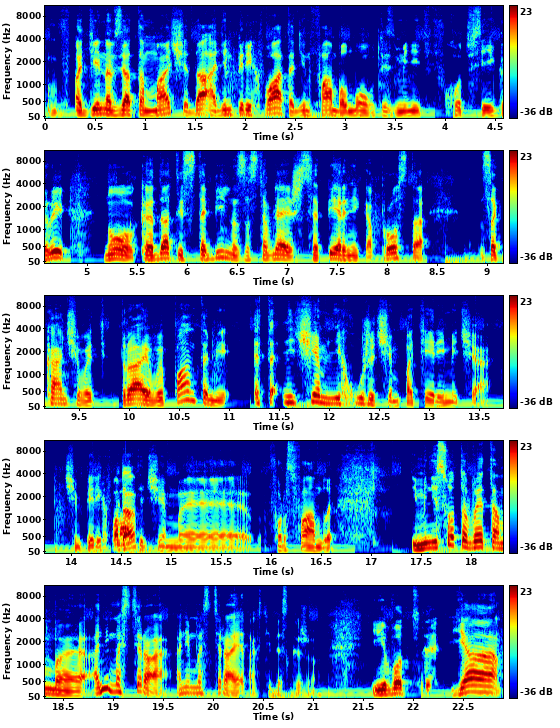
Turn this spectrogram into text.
в отдельно взятом матче, да, один перехват, один фамбл могут изменить ход всей игры, но когда ты стабильно заставляешь соперника просто заканчивать драйвы пантами, это ничем не хуже, чем потери мяча, чем перехваты, да? чем э, форс-фамблы. И Миннесота в этом, э, они мастера, они мастера, я так тебе скажу. И вот э, я,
